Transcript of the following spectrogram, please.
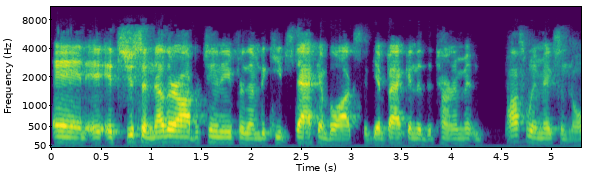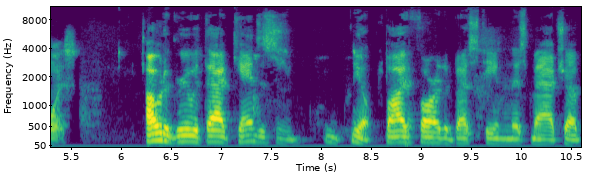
And it, it's just another opportunity for them to keep stacking blocks to get back into the tournament and possibly make some noise. I would agree with that. Kansas is, you know, by far the best team in this matchup.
